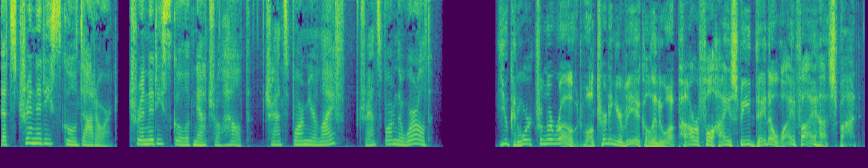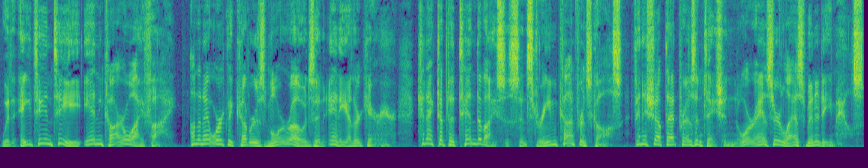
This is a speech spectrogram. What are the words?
That's trinityschool.org. Trinity School of Natural Health. Transform your life, transform the world. You can work from the road while turning your vehicle into a powerful high-speed data Wi-Fi hotspot with AT&T in-car Wi-Fi. On a network that covers more roads than any other carrier, connect up to 10 devices and stream conference calls. Finish up that presentation or answer last-minute emails.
